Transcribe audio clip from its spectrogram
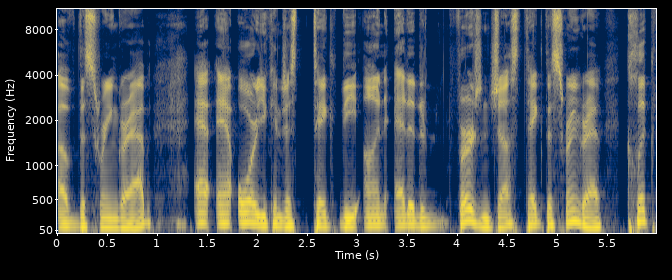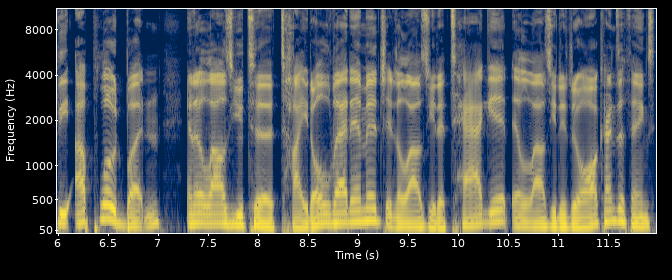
of the screen grab, or you can just take the unedited version. Just take the screen grab, click the upload button, and it allows you to title that image. It allows you to tag it. It allows you to do all kinds of things,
